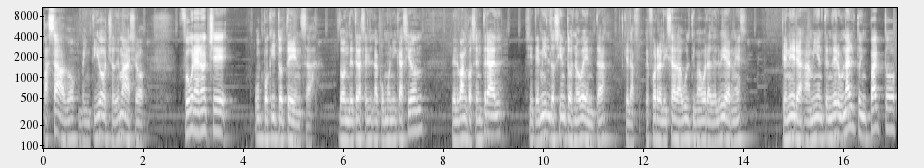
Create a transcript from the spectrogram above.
pasado, 28 de mayo, fue una noche un poquito tensa, donde tras la comunicación del Banco Central 7290, que, que fue realizada a última hora del viernes, genera a mi entender un alto impacto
